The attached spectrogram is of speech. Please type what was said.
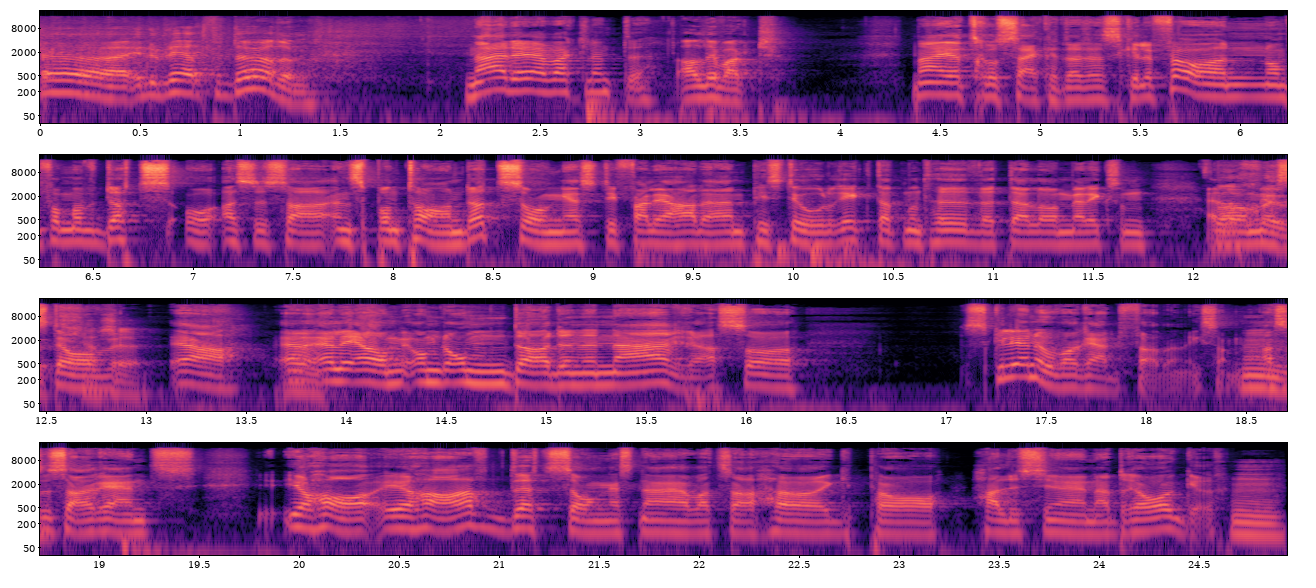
Eh, är du rädd för döden? Nej, det är jag verkligen inte. Aldrig varit. Nej, jag tror säkert att jag skulle få en, någon form av döds... Alltså så här, en spontan dödsångest ifall jag hade en pistol riktat mot huvudet eller om jag liksom... Eller om jag sjuk, står... kanske. Ja, eller, eller ja, om, om, om döden är nära så skulle jag nog vara rädd för den liksom. Mm. Alltså så här rent... Jag har, jag har haft dödsångest när jag har varit så hög på hallucinogena droger. Mm.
